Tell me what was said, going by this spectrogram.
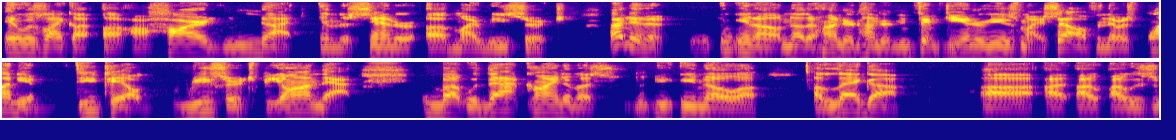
it was like a, a, a hard nut in the center of my research. I did a, you know, another 100, 150 interviews myself, and there was plenty of detailed research beyond that. But with that kind of a, you know, a, a leg up, uh, I, I, I, was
